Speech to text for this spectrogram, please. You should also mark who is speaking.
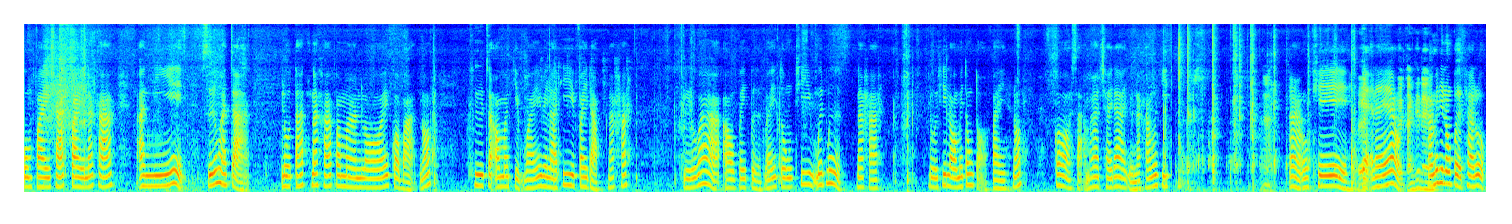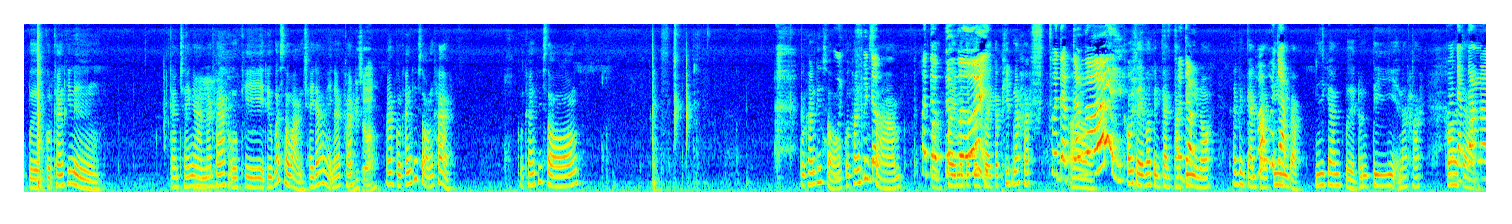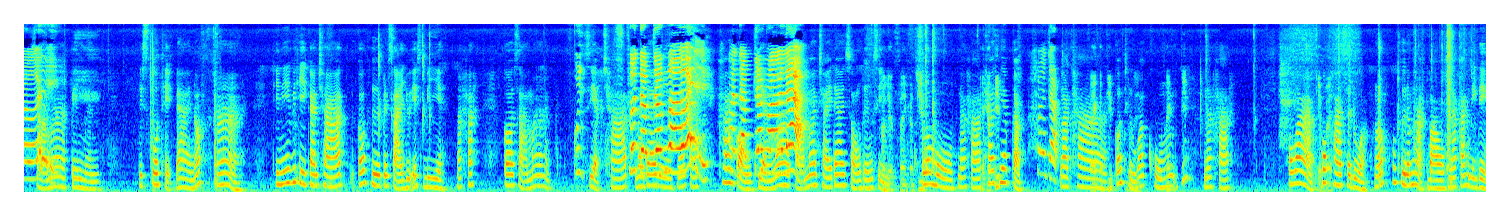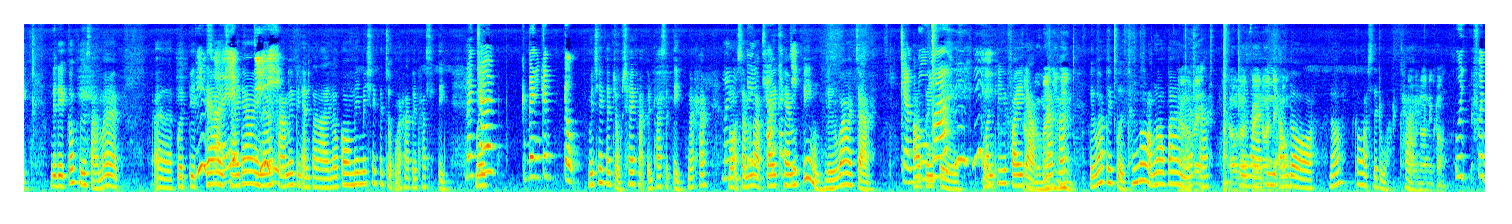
Speaker 1: คมไฟชาร์จไฟนะคะ อันนี้ซื้อมาจากโลตัสนะคะประมาณร้อยกว่าบาทเนาะคือจะเอามาเก็บไว้เวลาที่ไฟดับนะคะ หรือว่าเอาไปเปิดไว้ตรงที่มืดๆนะคะ โดยที่เราไม่ต้องต่อไฟเนาะก็สามารถใช้ได้อยู่นะคะเมื่อกี้
Speaker 2: อะ
Speaker 1: อ่าโอเค
Speaker 2: เปิด
Speaker 1: แกะแล้ว
Speaker 2: เปิดครั้งที่หนึ่ง
Speaker 1: อ่าไม่ได้ลองเปิดค่ะลูกเปิดกดครั้งที่หนึ่งการใช้งานนะคะ โอเค ถือว่าสว่างใช้ได้นะ
Speaker 2: ครั้
Speaker 1: คะ
Speaker 2: งที่สอง
Speaker 1: อะกดครั้งที่สองค่ะ กดครั้งที่สองกดครั้งที่สองกดครั้งที่สาม
Speaker 3: พ่อ
Speaker 1: อะ
Speaker 3: ดับ
Speaker 1: ไฟ
Speaker 3: จัง
Speaker 1: มันจะ
Speaker 3: เล
Speaker 1: เป็น
Speaker 3: ย
Speaker 1: ไฟกระพริบนะคะ
Speaker 3: พ่อดับจังเลย
Speaker 1: เข้าใจว่าเป็นการปาร์ตี้เนาะ ถ้าเป็นการปาร์ตี้แบบ มีการเปิดดนตรีนะคะ ก็จะสามารถเป็นเหมือนดิสโกเทกได้เนาะอ่าทีนี้วิธีการชาร์จก็คือเป็นสาย USB นะคะ ก็สามารถเสียบชาร์จ
Speaker 3: พ่อ
Speaker 1: ไว้
Speaker 3: ดับ
Speaker 1: ได้
Speaker 3: จัง
Speaker 1: เลย
Speaker 3: เล
Speaker 1: นะคะ
Speaker 3: ย
Speaker 1: ข้างกล่องเขียนว่าสามารถใช้ได้
Speaker 2: เขาเรียก
Speaker 1: 2-4
Speaker 2: ไฟกระพริบ
Speaker 1: ชั่วโมงนะคะ
Speaker 2: ไฟกระ
Speaker 1: ถ้า
Speaker 2: พริบ
Speaker 1: เทียบกับ
Speaker 3: พ่อดับ
Speaker 1: ราคา
Speaker 2: ไฟกระพริบ
Speaker 1: ก็ถือว่าคุ้ม
Speaker 2: ไฟกระพริบ
Speaker 1: นะคะ เพราะว่า
Speaker 2: เก็บไว้
Speaker 1: พกพาสะดวกเนาะก็คือน้ำหนักเบานะคะเด็กๆ เด็กๆก็คือสามารถเอ่อเปิดปิดได้ใช้ได้นะคะไม่เป็นอันตรายแล้วก็ไม่ไม่ใช่กระจกนะคะ เป็นพลาสติก
Speaker 3: ไม่
Speaker 1: ไม่
Speaker 3: ใช่เป็นกระจก
Speaker 1: ไม่ใช่กระจกใช่ค่ะเป็นพลาสติกนะคะ
Speaker 3: น
Speaker 1: เหมาะสำหรับไปแคมปิ้งหรือว่าจะ
Speaker 3: จะ
Speaker 1: เอาไป
Speaker 3: ดู
Speaker 1: เปิ
Speaker 3: มา
Speaker 1: ดวันที่ไฟดับ
Speaker 2: ลองมา
Speaker 1: นะคะ
Speaker 2: นิ่ง
Speaker 1: หรือว่าไปเปิดข้างนอกนอกบ้านนะคะ
Speaker 2: ๆเอาหลอ
Speaker 1: เว
Speaker 2: ดไฟ
Speaker 1: ลาน
Speaker 2: อน
Speaker 1: ที่
Speaker 2: ในกล่
Speaker 1: เอา
Speaker 2: อง
Speaker 1: ดอ เนาะก็สะดวกค่ะ
Speaker 2: เอานอนในกล่อง
Speaker 3: อุ้ยพ่อดับจังเลย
